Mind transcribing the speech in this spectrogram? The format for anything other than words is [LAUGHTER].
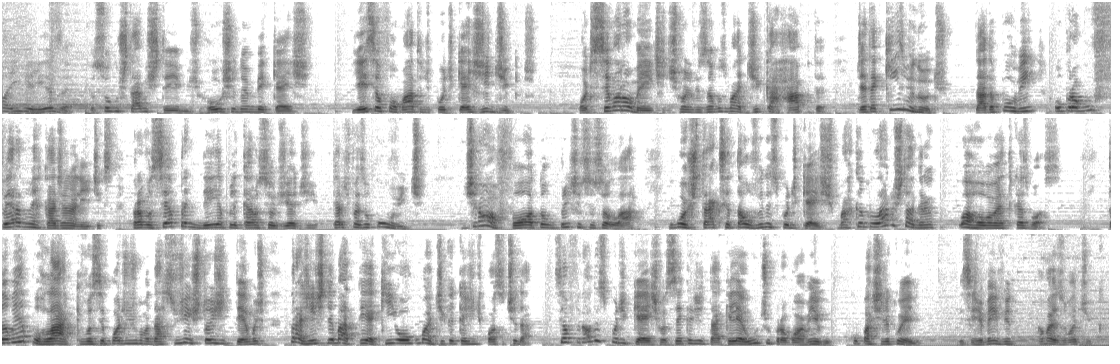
Fala aí, beleza? Eu sou Gustavo Esteves, host do MBcast, e esse é o formato de podcast de dicas, onde semanalmente disponibilizamos uma dica rápida de até 15 minutos, dada por mim ou por algum fera do mercado de analytics, para você aprender e aplicar no seu dia a dia. Quero te fazer um convite. Tirar uma foto ou um print do seu celular e mostrar que você está ouvindo esse podcast, marcando lá no Instagram o arroba métricasboss. Também é por lá que você pode nos mandar sugestões de temas para a gente debater aqui ou alguma dica que a gente possa te dar. Se ao final desse podcast você acreditar que ele é útil para algum amigo, compartilha com ele. E seja bem-vindo a mais uma dica.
